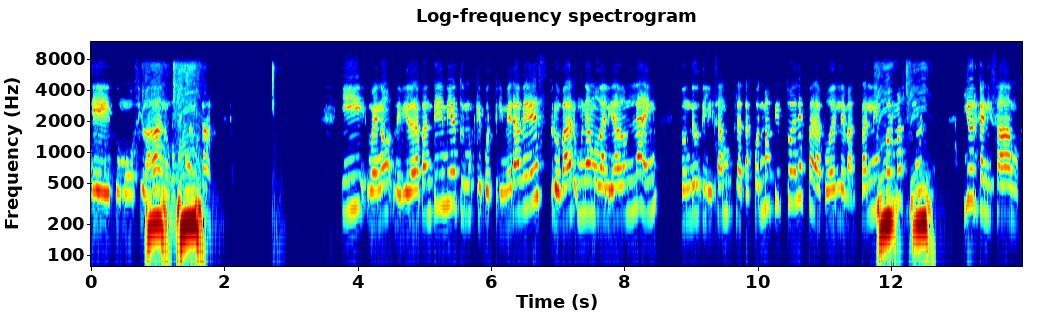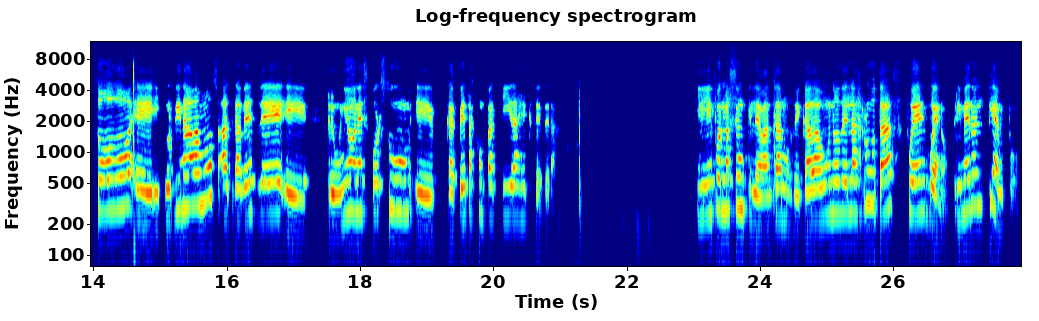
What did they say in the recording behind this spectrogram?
eh, como ciudadano, como habitante. Y bueno, debido a la pandemia, tuvimos que por primera vez probar una modalidad online donde utilizamos plataformas virtuales para poder levantar la información y organizábamos todo eh, y coordinábamos a través de eh, reuniones por Zoom, eh, carpetas compartidas, etc. Y la información que levantamos de cada una de las rutas fue, bueno, primero el tiempo.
